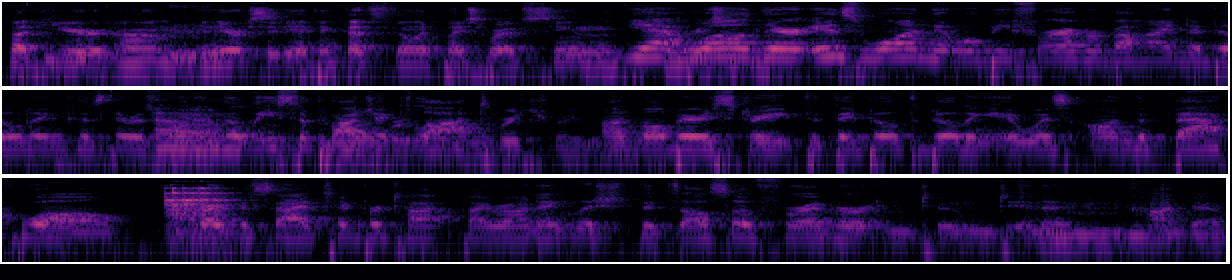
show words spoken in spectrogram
but here um, in New York City, I think that's the only place where I've seen. Yeah, them well, there is one that will be forever behind a building because there was one Oh. on the Lisa Project Mulberry- lot Mulberry Street. yeah. on Mulberry Street that they built the building. It was on the back wall right beside Temper Tot by Ron English that's also forever entombed in a Mm. condo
